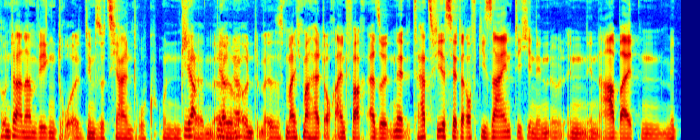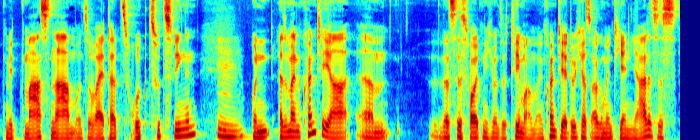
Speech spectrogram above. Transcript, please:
unter anderem wegen Dro dem sozialen Druck und, Ja, ähm, ja, äh, ja. und es ist manchmal halt auch einfach, also ne, Hartz IV ist ja darauf designt, dich in den in, in Arbeiten mit, mit Maßnahmen und so weiter zurückzuzwingen. Mhm. Und also man könnte ja, ähm, das ist heute nicht unser Thema, man könnte ja durchaus argumentieren, ja, das ist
